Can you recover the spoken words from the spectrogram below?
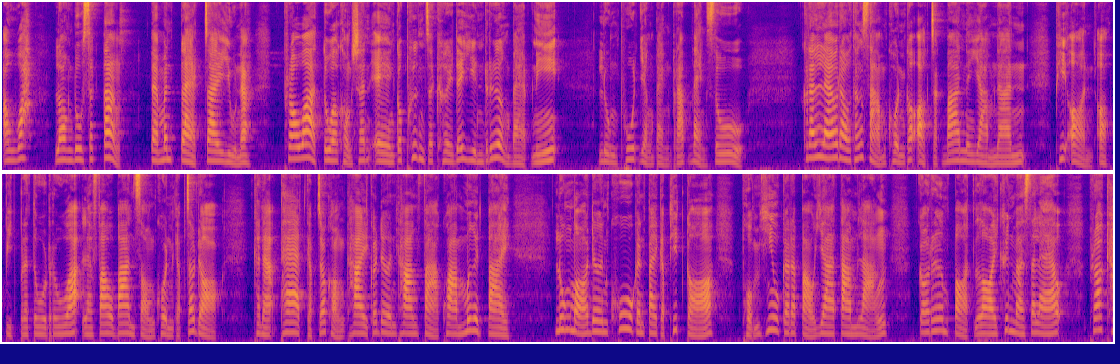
เอาวะ ลองดูสักตั้ง แต่มันแปลกใจอยู่นะ เพราะว่าตัวของฉันเองก็เพิ่งจะเคยได้ยินเรื่องแบบนี้ ลุงพูดอย่างแบ่งรับแบ่งสู้ ครั้นแล้วเราทั้งสามคนก็ออกจากบ้านในยามนั้น พี่อ่อนออกปิดประตูรั้ว และเฝ้าบ้านสองคนกับเจ้าดอก คณะแพทย์กับเจ้าของไข้ก็เดินทางฝ่าความมืดไป ลุงหมอเดินคู่กันไปกับทิดกอ ผมหิ้วกระเป๋ายาตามหลังก็เริ่มปอดลอยขึ้นมาซะแล้ว เพราะค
